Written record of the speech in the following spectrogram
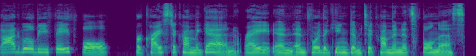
God will be faithful for Christ to come again, right? And and for the kingdom to come in its fullness.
